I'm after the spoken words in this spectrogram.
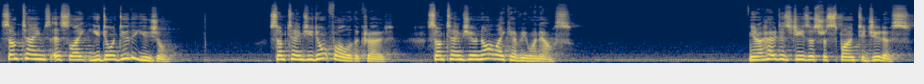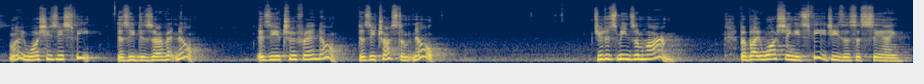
sometimes it's like you don't do the usual. Sometimes you don't follow the crowd. Sometimes you're not like everyone else. You know, how does Jesus respond to Judas? Well, he washes his feet. Does he deserve it? No. Is he a true friend? No. Does he trust him? No. Judas means him harm. But by washing his feet, Jesus is saying,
